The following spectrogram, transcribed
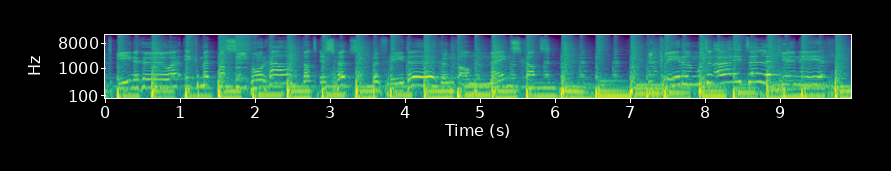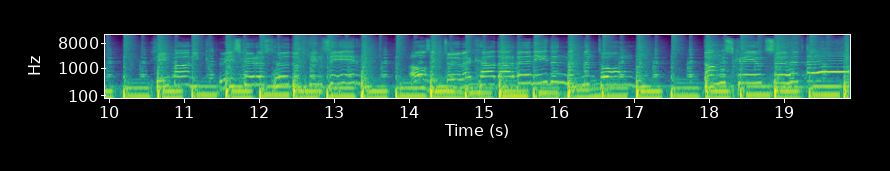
Het enige waar ik met passie voor ga, dat is het bevredigen van mijn schat. Die kleren moeten uit en leg je neer. Geen paniek, wees gerust, het doet geen zeer. Als ik te werk ga daar beneden met mijn tong, dan schreeuwt ze het uit.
